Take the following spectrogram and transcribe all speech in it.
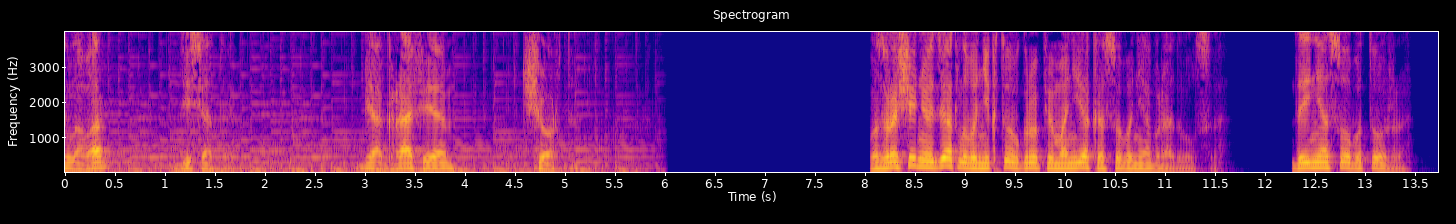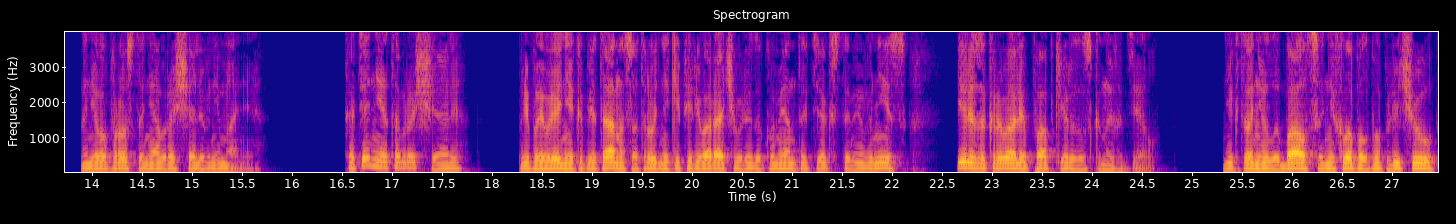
Глава 10. Биография черта. Возвращению Дятлова никто в группе «Маньяк» особо не обрадовался. Да и не особо тоже. На него просто не обращали внимания. Хотя нет, обращали. При появлении капитана сотрудники переворачивали документы текстами вниз или закрывали папки разыскных дел. Никто не улыбался, не хлопал по плечу,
